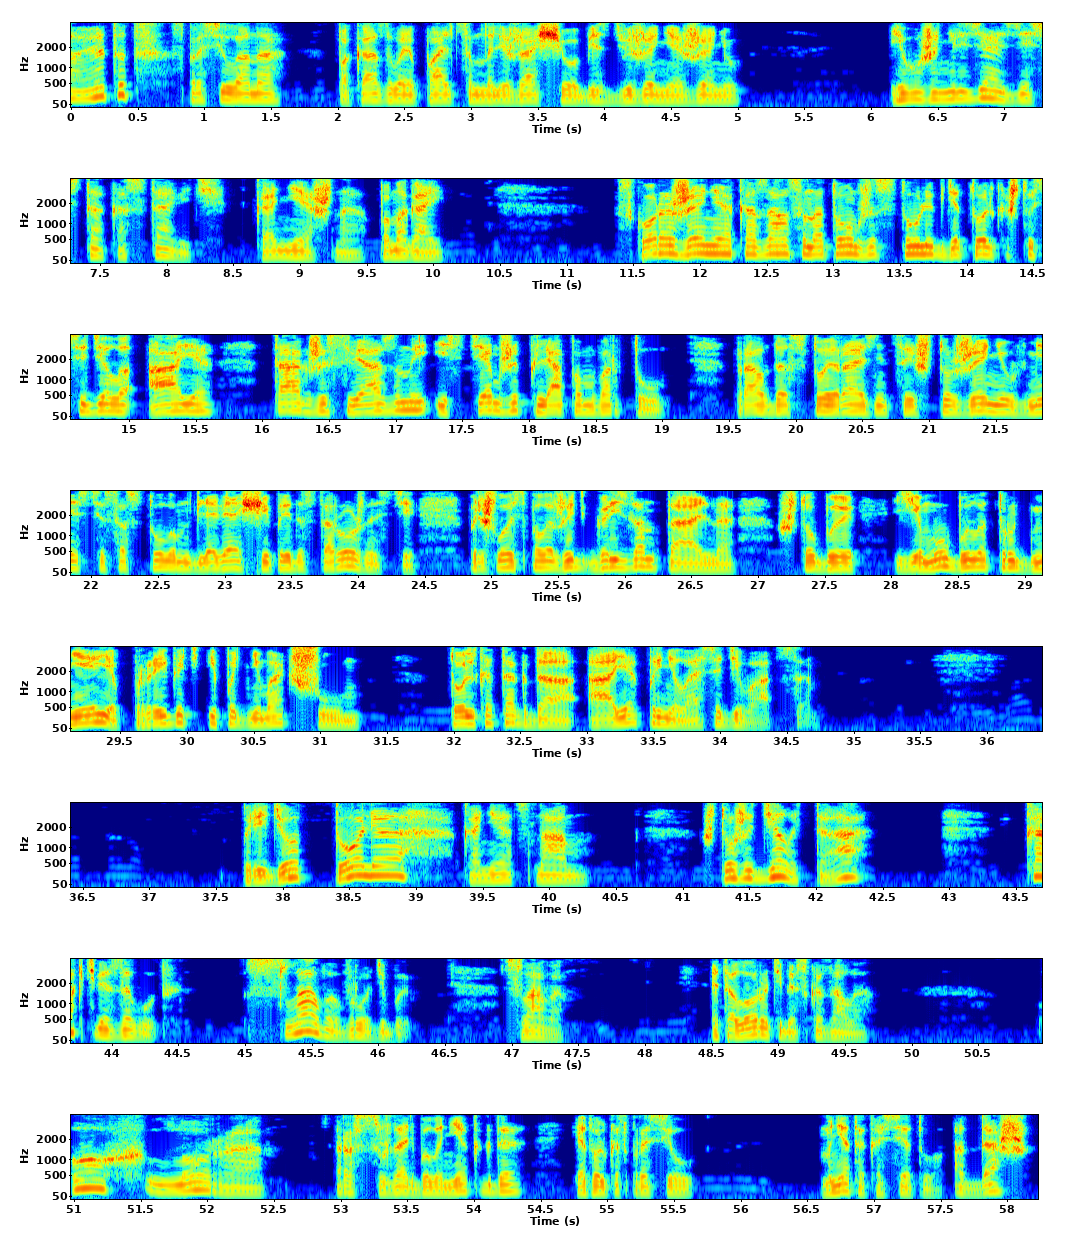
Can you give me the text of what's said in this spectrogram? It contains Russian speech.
«А этот?» — спросила она, показывая пальцем на лежащего без движения Женю. «Его же нельзя здесь так оставить». «Конечно, помогай». Скоро Женя оказался на том же стуле, где только что сидела Ая, также связанный и с тем же кляпом во рту. Правда, с той разницей, что Женю вместе со стулом для вящей предосторожности пришлось положить горизонтально, чтобы ему было труднее прыгать и поднимать шум. Только тогда Ая принялась одеваться. «Придет Толя, конец нам. Что же делать-то, а? Как тебя зовут? Слава вроде бы. Слава. Это Лора тебе сказала? Ох, Лора. Рассуждать было некогда. Я только спросил. Мне-то кассету отдашь?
